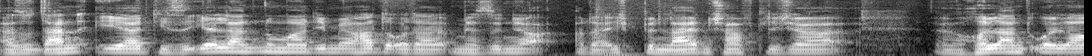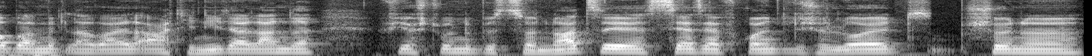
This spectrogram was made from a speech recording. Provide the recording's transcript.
Also dann eher diese Irland-Nummer, die mir hatte, oder wir sind ja, oder ich bin leidenschaftlicher äh, Holland-Urlauber mittlerweile, auch die Niederlande, vier Stunden bis zur Nordsee, sehr, sehr freundliche Leute, schöne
